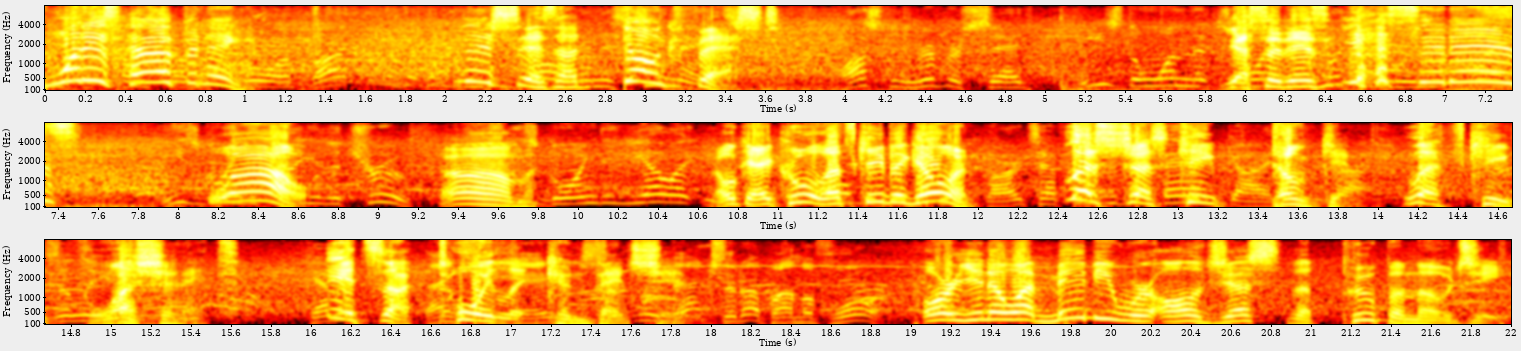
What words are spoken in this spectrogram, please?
really What is can't coach on the happening? This is a dunk fest. Austin Rivers said he's the one that's Yes, going it to is. put Yes, you in it your is. place. He's going Wow. to tell you the truth. Um, he's going to yell at you. Okay, cool. Let's keep it going. Guards have to Let's just keep dunking. Let's keep He's a leader, flushing man. it. Kevin? It's a toilet convention. certainly backs it up on the floor. Or you know what? Maybe we're all just the poop emoji.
